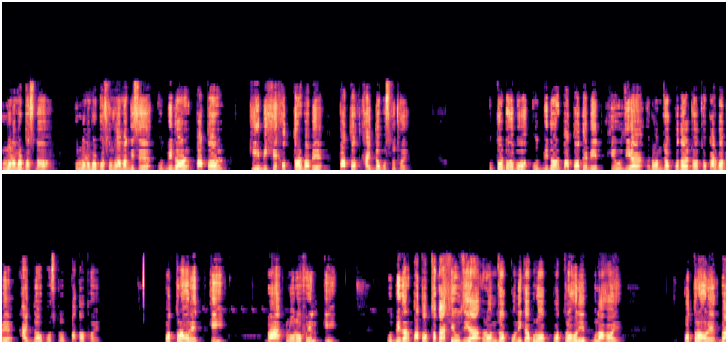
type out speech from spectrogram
ষোল্ল নম্বৰ প্ৰশ্ন ষোল্ল নম্বৰ প্ৰশ্নটো আমাক দিছে উদ্ভিদৰ পাতৰ কি বিশেষত্বৰ বাবে পাতত খাদ্য প্ৰস্তুত হয়? উত্তৰটো হ'ব উদ্ভিদৰ পাতত এবিধ সেউজীয়া ৰঞ্জক পদাৰ্থ থকাৰ বাবে খাদ্য প্ৰস্তুত পাতত হয়। পত্ৰহৰিত কি বা ক্ল'ৰ'ফিল কি? উদ্ভিদৰ পাতত থকা সেউজীয়া ৰঞ্জক কণিকাবোৰক পত্ৰহৰিত বোলা হয়। পত্ৰহৰিত বা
